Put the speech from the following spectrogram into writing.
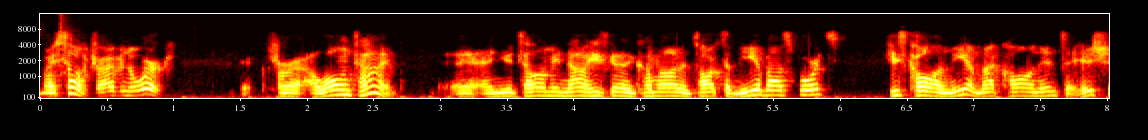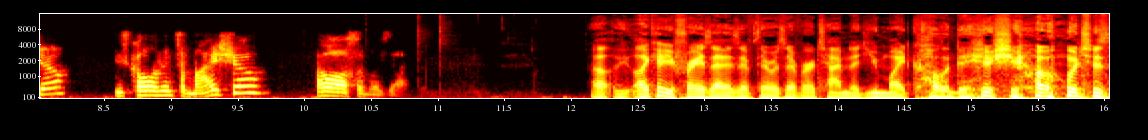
myself driving to work for a long time and you're telling me now he's going to come on and talk to me about sports? He's calling me. I'm not calling into his show. He's calling into my show. How awesome was that? Uh, like how you phrase that as if there was ever a time that you might call into his show, which is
